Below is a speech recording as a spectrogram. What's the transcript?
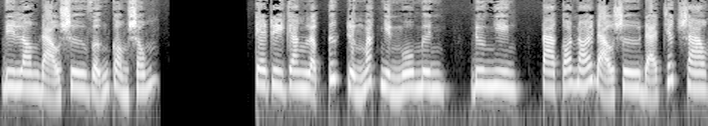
đi lon đạo sư vẫn còn sống? Kerrigan lập tức trừng mắt nhìn ngô minh, đương nhiên, ta có nói đạo sư đã chết sao?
